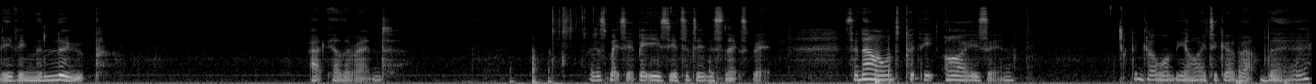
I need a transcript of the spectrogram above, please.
leaving the loop at the other end. It just makes it a bit easier to do this next bit. So now I want to put the eyes in. I think I want the eye to go about there.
